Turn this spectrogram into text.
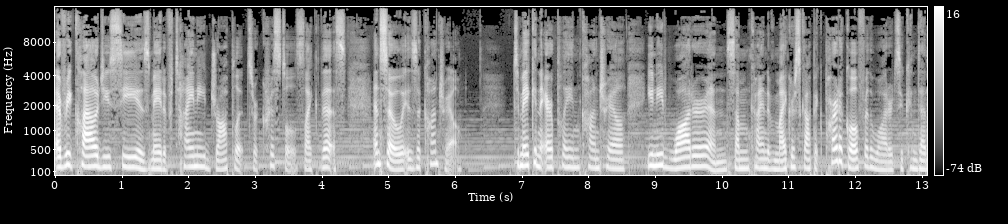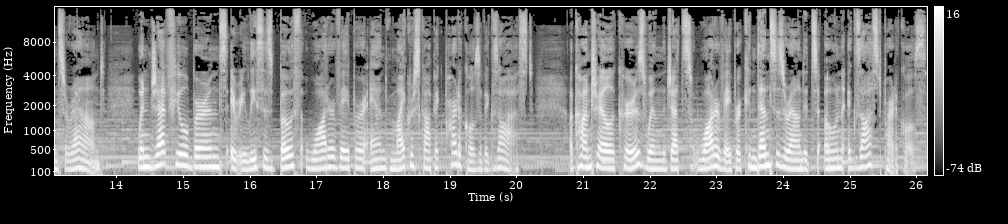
Every cloud you see is made of tiny droplets or crystals like this, and so is a contrail. To make an airplane contrail, you need water and some kind of microscopic particle for the water to condense around. When jet fuel burns, it releases both water vapor and microscopic particles of exhaust. A contrail occurs when the jet's water vapor condenses around its own exhaust particles.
